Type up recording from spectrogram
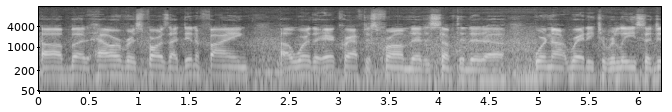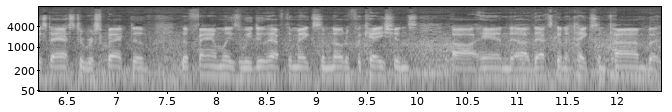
Uh, but however, as far as identifying uh, where the aircraft is from, that is something that uh, we're not ready to release. I just ask the respect of the families. We do have to make some notifications, uh, and uh, that's going to take some time. But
